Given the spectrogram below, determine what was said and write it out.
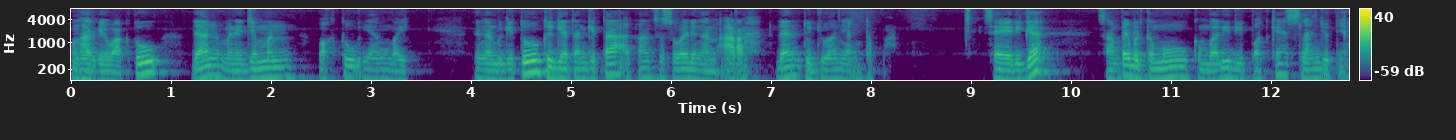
menghargai waktu, dan manajemen waktu yang baik. Dengan begitu, kegiatan kita akan sesuai dengan arah dan tujuan yang tepat. Saya Ediga, sampai bertemu kembali di podcast selanjutnya.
